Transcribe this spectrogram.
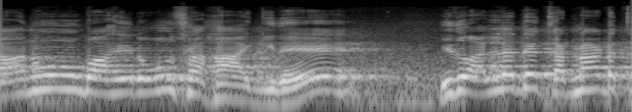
ಕಾನೂನು ಬಾಹಿರವೂ ಸಹ ಆಗಿದೆ. ಇದು ಅಲ್ಲದೆ ಕರ್ನಾಟಕ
